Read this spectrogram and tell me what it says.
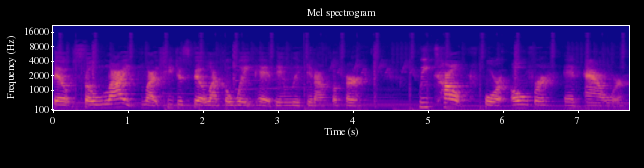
felt so light, like she just felt like a weight had been lifted off of her. We talked for over an hour.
